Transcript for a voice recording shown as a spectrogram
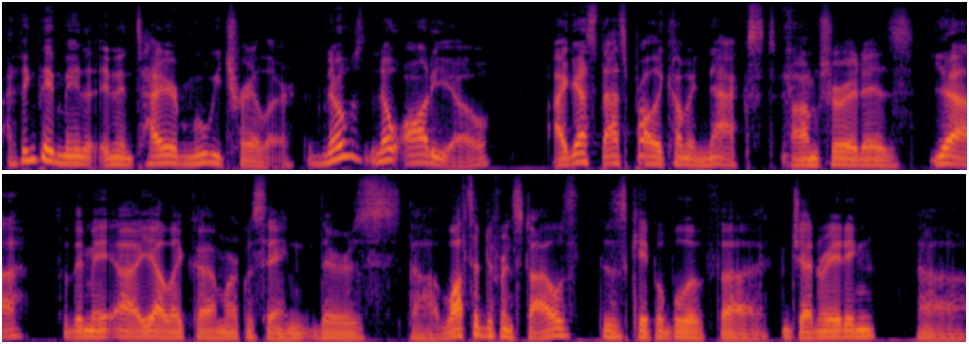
I think they made an entire movie trailer. No, no audio. I guess that's probably coming next. I'm sure it is. Yeah, So they may, uh, yeah, like uh, Mark was saying, there's uh, lots of different styles. This is capable of uh, generating uh,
